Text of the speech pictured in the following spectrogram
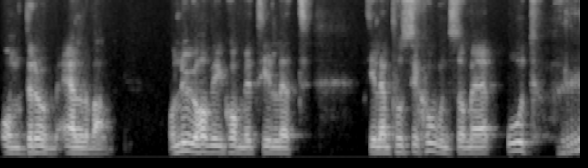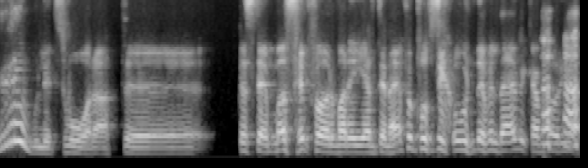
om drömelvan. Och nu har vi kommit till, ett, till en position som är otroligt svår att eh, bestämma sig för vad det egentligen är för position. Det är väl där vi kan börja.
